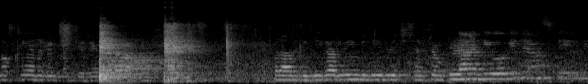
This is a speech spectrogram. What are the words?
ਮੱਖੀਆਂ ਤਾਂ ਫਿਰ ਬੱਚੇ ਦੇ ਫਰਾਰ ਗਿੱਲੀ ਕਰ ਲਈ ਬਿੱਲੀ ਦੇ ਵਿੱਚ ਸਿਰ ਚੌਂਕੀ ਲਾਂਡੀ ਹੋ ਗਈ ਜਾਂ ਸਟੀਲ ਦੀ?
